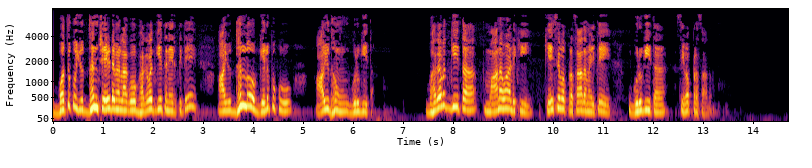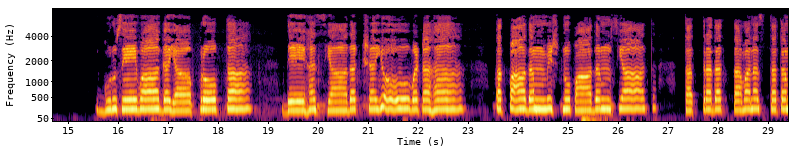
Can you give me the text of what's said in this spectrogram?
బతుకు యుద్ధం చేయడం ఎలాగో భగవద్గీత నేర్పితే ఆ యుద్ధంలో గెలుపుకు ఆయుధం గురుగీత. భగవద్గీత మానవాళికి కేశవ ప్రసాదమైతే గురుగీత శివప్రసాదం. గురుసేవా గయా ప్రోక్త దేహస్యాదక్షయో వటః తత్పాదం విష్ణుపాదం స్యాత్ తత్ర దత్తమనస్తతం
